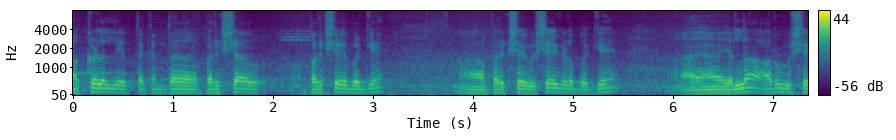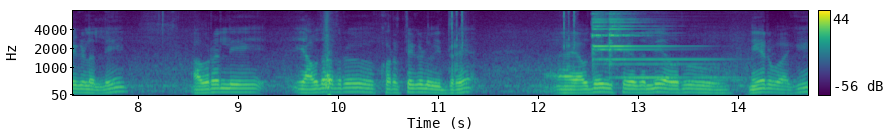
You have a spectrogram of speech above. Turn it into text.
ಮಕ್ಕಳಲ್ಲಿ ಇರ್ತಕ್ಕಂಥ ಪರೀಕ್ಷಾ ಪರೀಕ್ಷೆಯ ಬಗ್ಗೆ ಪರೀಕ್ಷೆ ವಿಷಯಗಳ ಬಗ್ಗೆ ಎಲ್ಲ ಆರು ವಿಷಯಗಳಲ್ಲಿ ಅವರಲ್ಲಿ ಯಾವುದಾದ್ರೂ ಕೊರತೆಗಳು ಇದ್ದರೆ ಯಾವುದೇ ವಿಷಯದಲ್ಲಿ ಅವರು ನೇರವಾಗಿ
